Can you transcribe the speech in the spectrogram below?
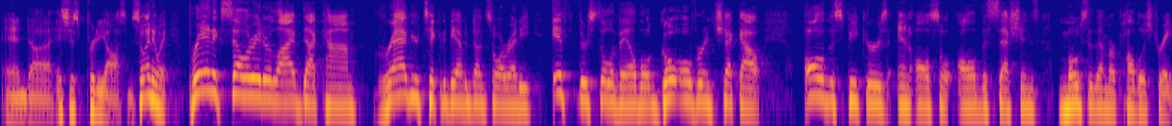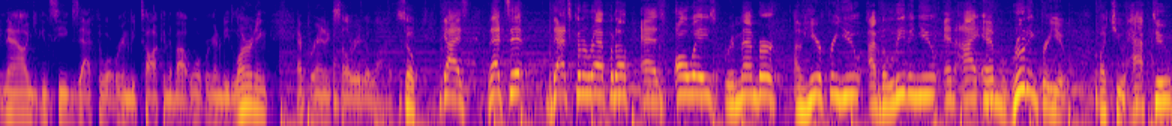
And uh, it's just pretty awesome. So, anyway, brandacceleratorlive.com. Grab your ticket if you haven't done so already. If they're still available, go over and check out all of the speakers and also all of the sessions. Most of them are published right now, and you can see exactly what we're going to be talking about, what we're going to be learning at Brand Accelerator Live. So, guys, that's it. That's going to wrap it up. As always, remember, I'm here for you. I believe in you, and I am rooting for you. But you have to,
